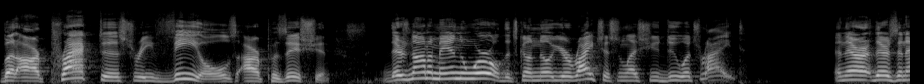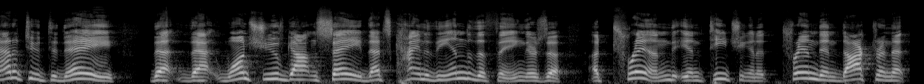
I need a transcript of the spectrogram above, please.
but our practice reveals our position. There's not a man in the world that's going to know you're righteous unless you do what's right. And there, there's an attitude today that, that once you've gotten saved, that's kind of the end of the thing. There's a, a trend in teaching and a trend in doctrine that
